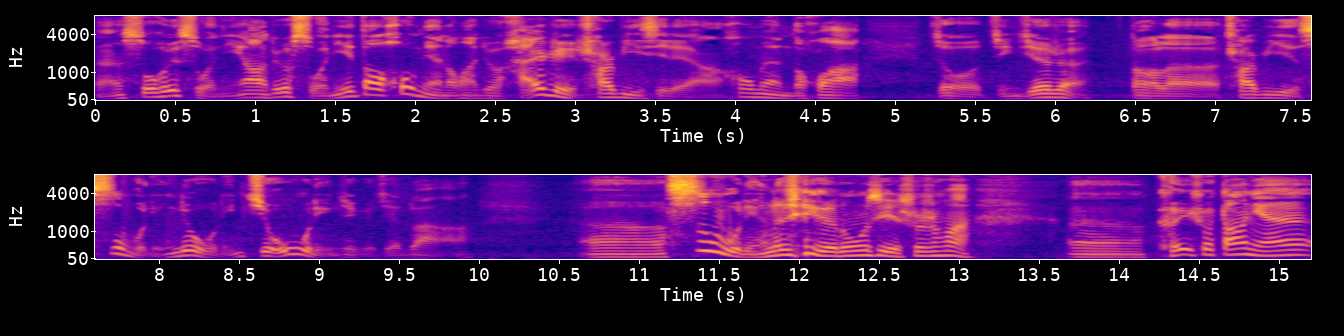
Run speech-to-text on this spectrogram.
咱说回索尼啊，这个索尼到后面的话，就还是这叉 B 系列啊。后面的话，就紧接着到了叉 B 四五零、六五零、九五零这个阶段啊。呃，四五零的这个东西，说实话，呃，可以说当年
